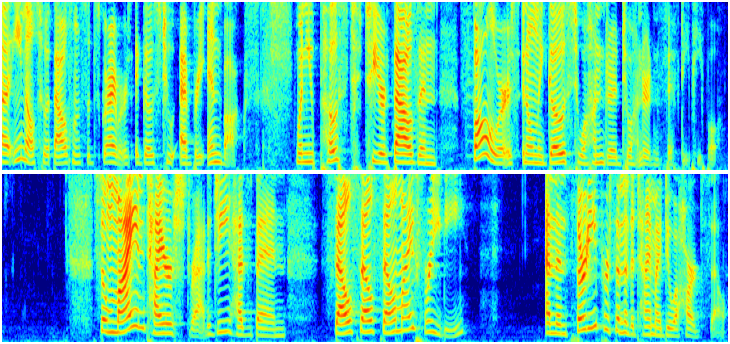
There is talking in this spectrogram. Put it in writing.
an email to a thousand subscribers, it goes to every inbox. When you post to your thousand followers, it only goes to 100 to 150 people. So my entire strategy has been sell, sell, sell my freebie. And then 30% of the time, I do a hard sell.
